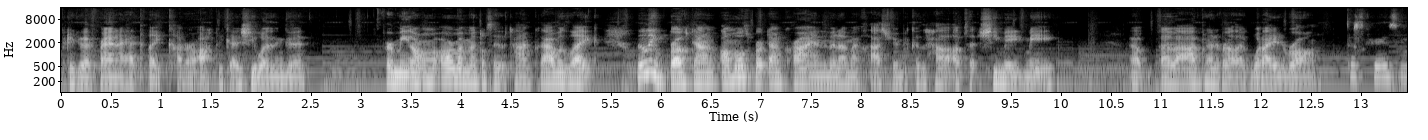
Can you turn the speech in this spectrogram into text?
particular friend, I had to like cut her off because she wasn't good for me or, or my mental state at the time. Because I was like literally broke down, almost broke down crying in the middle of my classroom because of how upset she made me. Uh, I'm trying to figure out like what I did wrong. That's crazy.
